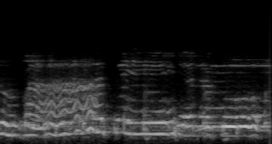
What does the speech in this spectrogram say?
दुभाते जनको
